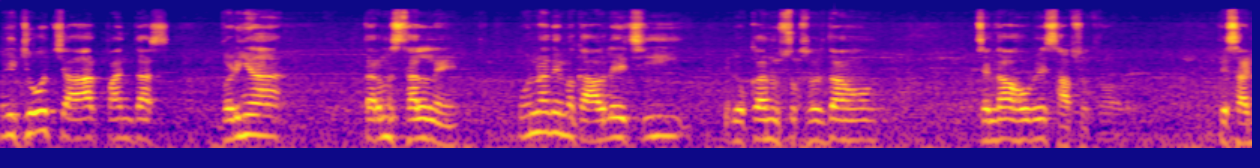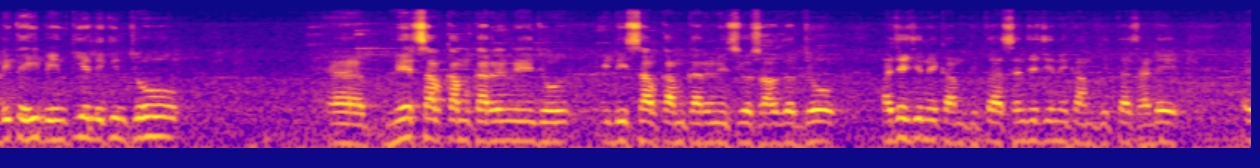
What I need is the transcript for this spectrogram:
ਮਤਲਬ ਜੋ 4 5 10 ਬੜੀਆਂ ਧਰਮ ਸਥਲ ਨੇ ਉਹਨਾਂ ਦੇ ਮੁਕਾਬਲੇ 'ਚ ਹੀ ਲੋਕਾਂ ਨੂੰ ਸੁੱਖ ਸੁਵਿਧਾ ਹੋਣ ਚੰਗਾ ਹੋਵੇ ਸਾਫ਼ ਸੁਥਰਾ ਹੋਵੇ। ਤੇ ਸਾਡੀ ਤਾਂ ਇਹੀ ਬੇਨਤੀ ਹੈ ਲੇਕਿਨ ਜੋ ਮੇਅਰ ਸਾਹਿਬ ਕੰਮ ਕਰ ਰਹੇ ਨੇ ਜੋ ਈਡੀ ਸਾਹਿਬ ਕੰਮ ਕਰ ਰਹੇ ਨੇ ਸੀਓ ਸਾਹਿਬ ਦਾ ਜੋ ਅਜੇ ਜੀ ਨੇ ਕੰਮ ਕੀਤਾ ਸੰਜੇ ਜੀ ਨੇ ਕੰਮ ਕੀਤਾ ਸਾਡੇ ਅ,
